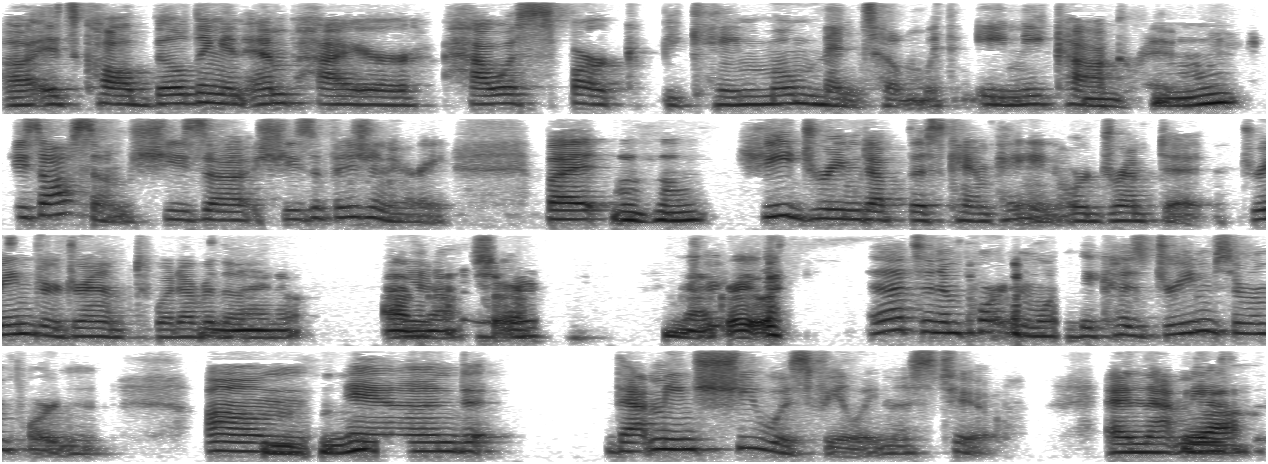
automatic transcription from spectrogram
Uh, it's called Building an Empire How a Spark Became Momentum with Amy Cochran. Mm-hmm. She's awesome. She's a she's a visionary. But mm-hmm. she dreamed up this campaign or dreamt it. Dreamed or dreamt, whatever the I know. I'm not sure. I'm not great with that's an important one because dreams are important. Um, mm-hmm. And that means she was feeling this too. And that means yeah. the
